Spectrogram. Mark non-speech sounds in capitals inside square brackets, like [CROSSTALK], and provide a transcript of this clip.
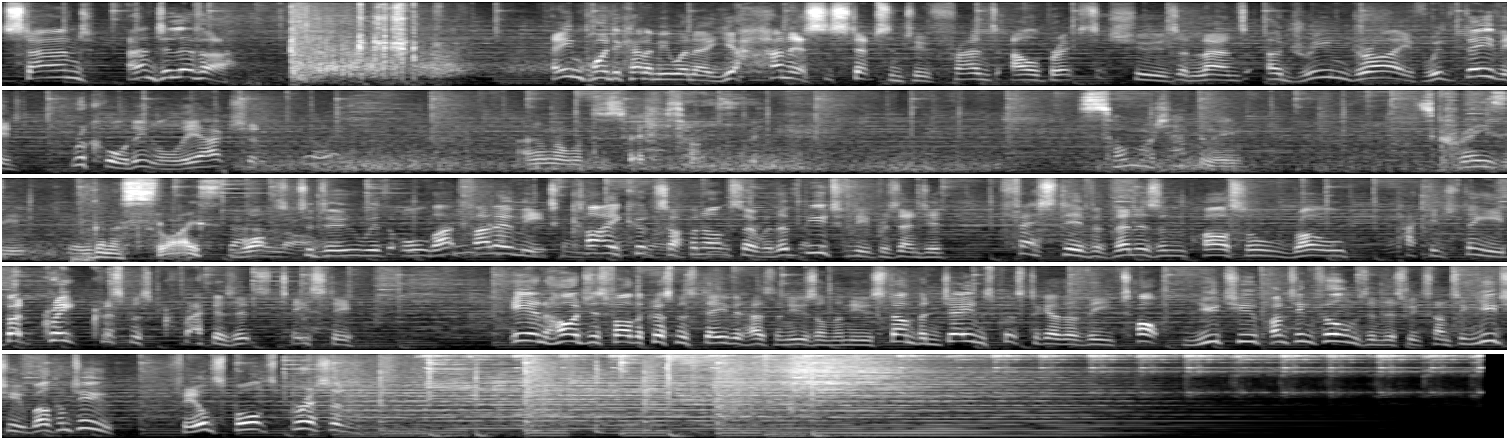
Stand and deliver. Aimpoint Academy winner Johannes steps into Franz Albrecht's shoes and lands a dream drive with David recording all the action. I don't know what to say, [LAUGHS] honestly. So much happening. It's crazy. We're gonna slice that What along. to do with all that fallow meat? Cai cooks up an answer with a beautifully presented festive venison parcel roll package thingy. But great Christmas crackers, it's tasty. Ian Hodge's, Father Christmas, David has the news on the news stump, and James puts together the top YouTube hunting films in this week's Hunting YouTube. Welcome to Fieldsports Britain.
